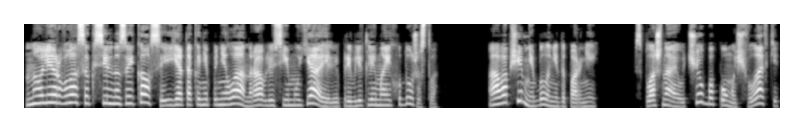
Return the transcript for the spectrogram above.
Но Лер Власок сильно заикался, и я так и не поняла, нравлюсь ему я или привлекли мои художества. А вообще мне было не до парней. Сплошная учеба, помощь в лавке,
